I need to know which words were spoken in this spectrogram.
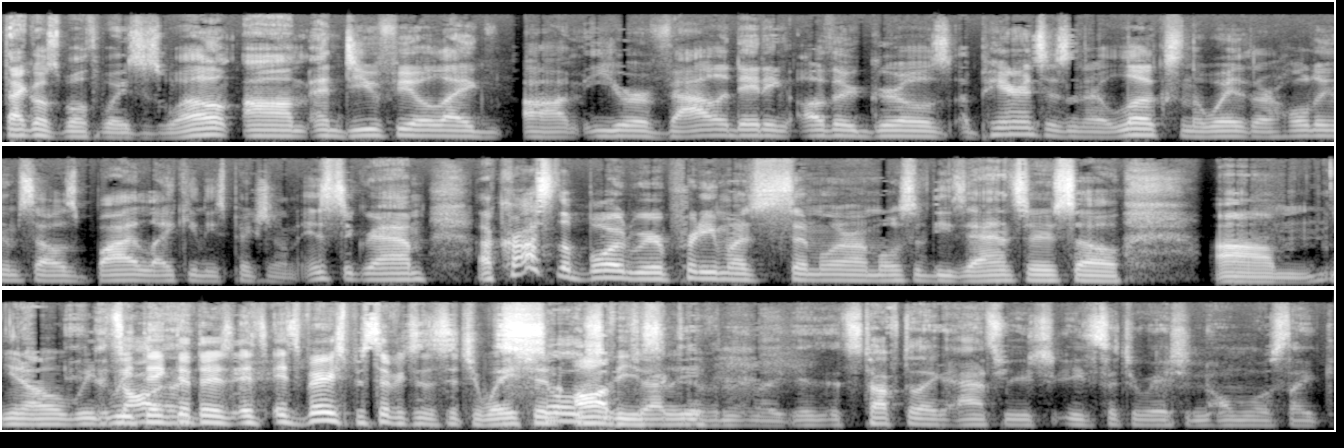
That goes both ways as well. Um, and do you feel like um, you're validating other girls' appearances and their looks and the way that they're holding themselves by liking these pictures on Instagram? Across the board, we were pretty much similar on most of these answers. So, um, you know, we, It's we all- think that there's it's, it's very specific to the situation, so obviously. like it's tough to like answer each, each situation almost like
